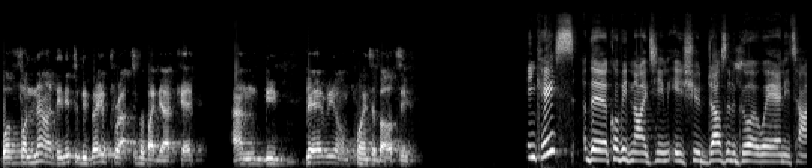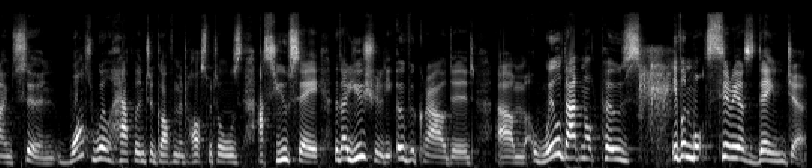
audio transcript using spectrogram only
But for now, they need to be very proactive about their care and be very on point about it. In case the COVID-19 issue doesn't go away anytime soon, what will happen to government hospitals, as you say, that are usually overcrowded? Um, will that not pose even more serious danger?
